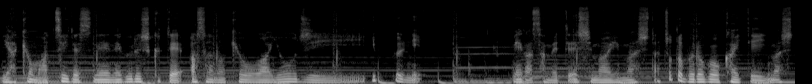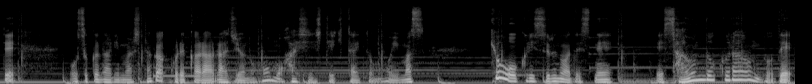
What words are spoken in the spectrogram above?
いや、今日も暑いですね。寝苦しくて、朝の今日は4時1分に目が覚めてしまいました。ちょっとブログを書いていまして、遅くなりましたが、これからラジオの方も配信していきたいと思います。今日お送りするのはですね、サウンドクラウドで、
